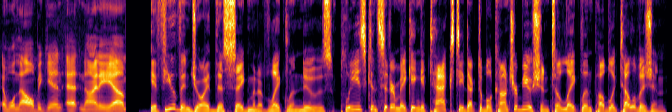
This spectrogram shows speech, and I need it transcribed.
and will now begin at 9 a.m. If you've enjoyed this segment of Lakeland News, please consider making a tax-deductible contribution to Lakeland Public Television.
